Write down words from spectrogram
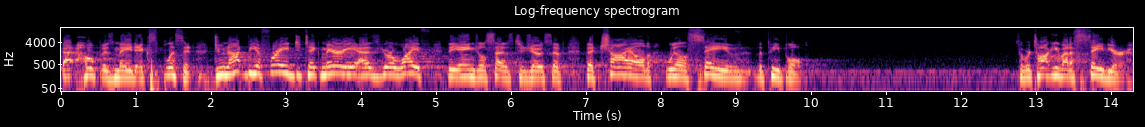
that hope is made explicit. Do not be afraid to take Mary as your wife, the angel says to Joseph. The child will save the people. So we're talking about a Savior.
